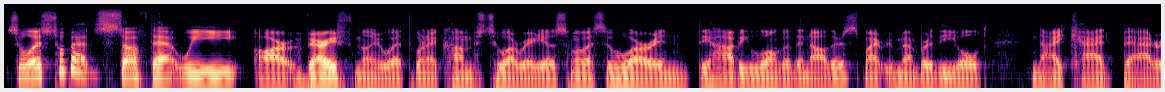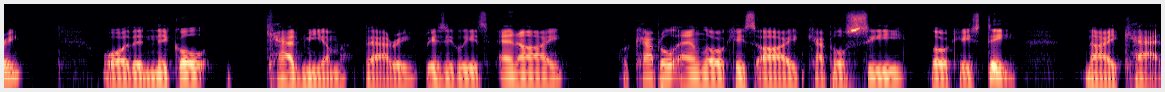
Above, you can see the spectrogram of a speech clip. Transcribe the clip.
So let's talk about stuff that we are very familiar with when it comes to our radios. Some of us who are in the hobby longer than others might remember the old NiCad battery or the nickel cadmium battery. Basically, it's Ni or capital N lowercase i, capital C lowercase d, NiCad.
